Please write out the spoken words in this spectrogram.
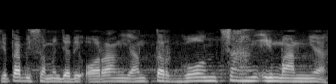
Kita bisa menjadi orang yang tergoncang imannya,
